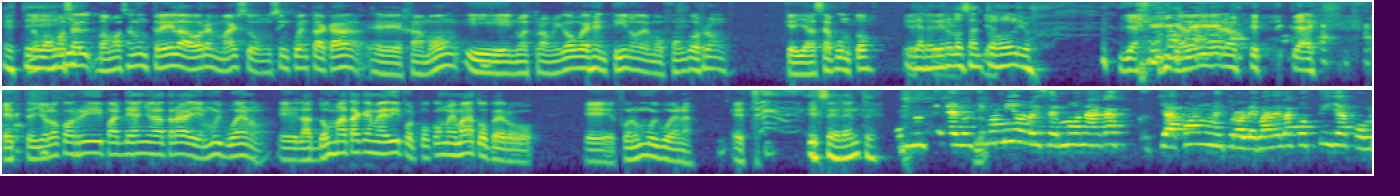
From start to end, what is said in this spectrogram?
Este, vamos, a hacer, vamos a hacer un trail ahora en marzo, un 50K, eh, jamón y nuestro amigo argentino de Mofón Gorrón, que ya se apuntó. Ya le dieron los este, santos óleos. Ya, le dieron. este, yo lo corrí un par de años atrás y es muy bueno. Eh, las dos matas que me di, por poco me mato, pero eh, fueron muy buenas. Este, Excelente. El, último mío lo hice en Monagas, ya con el problema de la costilla, con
